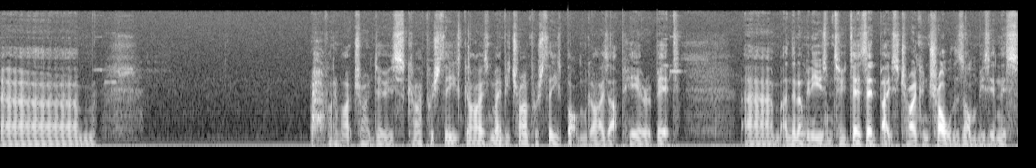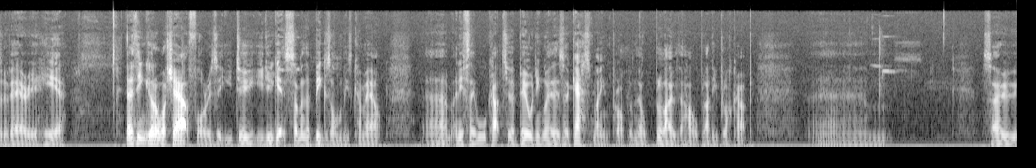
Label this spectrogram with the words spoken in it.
Um, what I might try and do is, can I push these guys? Maybe try and push these bottom guys up here a bit. Um, and then I'm going to use them two Z baits to try and control the zombies in this sort of area here. The only thing you've got to watch out for is that you do you do get some of the big zombies come out. Um, and if they walk up to a building where there's a gas main problem, they'll blow the whole bloody block up. Um, so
